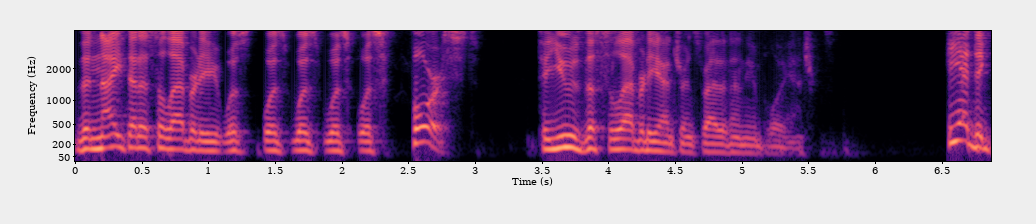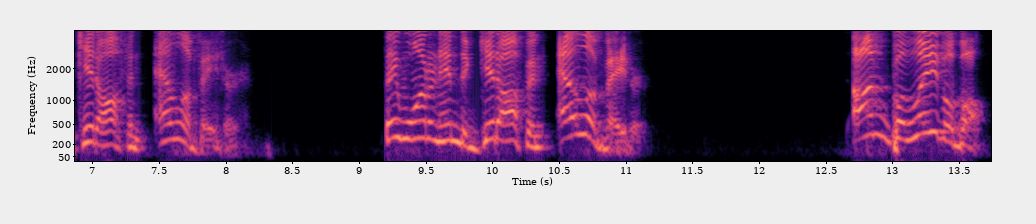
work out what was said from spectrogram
The night that a celebrity was, was, was, was, was forced to use the celebrity entrance rather than the employee entrance. He had to get off an elevator. They wanted him to get off an elevator. Unbelievable.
